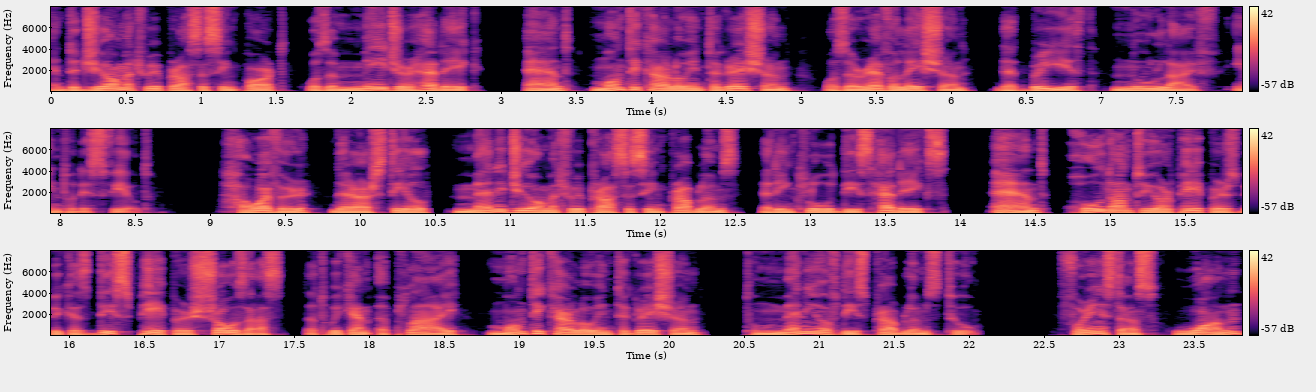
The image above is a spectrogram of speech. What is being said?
and the geometry processing part was a major headache, and Monte Carlo integration was a revelation that breathed new life into this field. However, there are still many geometry processing problems that include these headaches, and hold on to your papers because this paper shows us that we can apply Monte Carlo integration to many of these problems too. For instance, one,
